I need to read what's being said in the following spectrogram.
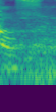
else.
